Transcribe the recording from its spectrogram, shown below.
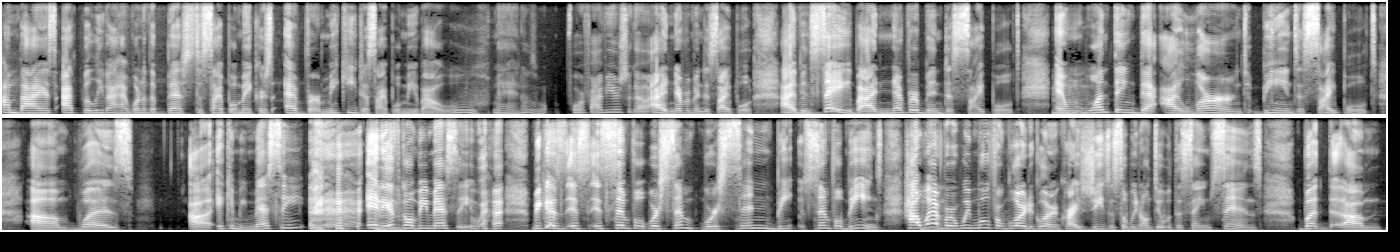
I'm biased. I believe I had one of the best disciple makers ever. Mickey discipled me about, ooh, man, that was four or five years ago. I had never been discipled. I had been saved, but I'd never been discipled. And one thing that I learned being discipled um, was uh, it can be messy. It is gonna be messy because it's it's sinful. We're sin we're sin be, sinful beings. However, we move from glory to glory in Christ Jesus, so we don't deal with the same sins. But um,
